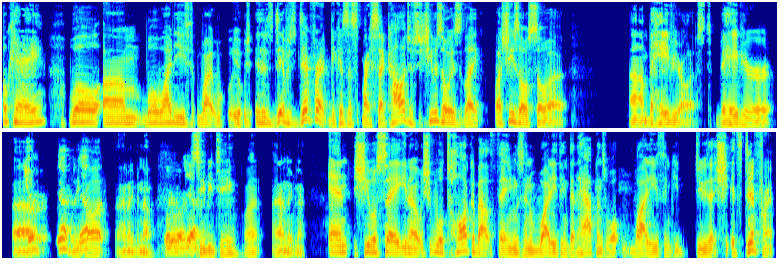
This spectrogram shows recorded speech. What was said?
okay, well, um, well, why do you? Th- why it was, it was different because it's my psychologist. She was always like, well, she's also a um, behavioralist, behavior. Uh, sure. Yeah. What do you yeah. call it? I don't even know. Well. Yeah. CBT? What? I don't even know. And she will say, you know, she will talk about things and why do you think that happens? Well, why do you think you do that? She, it's different.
